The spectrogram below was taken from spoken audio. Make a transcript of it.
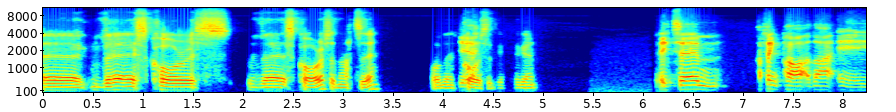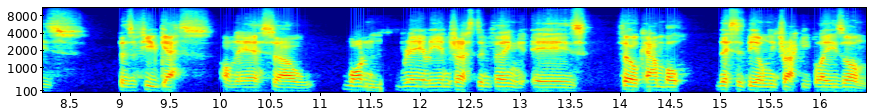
uh, verse, chorus, verse, chorus, and that's it. Well, then Yeah. chorus at the end again. It's um I think part of that is there's a few guests on here. So one really interesting thing is Phil Campbell. This is the only track he plays on.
